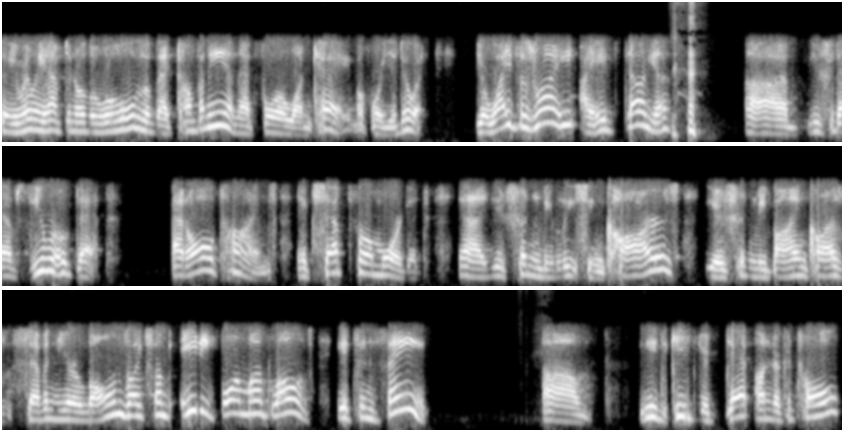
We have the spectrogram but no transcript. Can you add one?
So you really have to know the rules of that company and that 401k before you do it. Your wife is right. I hate to tell you, uh, you should have zero debt at all times, except for a mortgage. Uh, you shouldn't be leasing cars. You shouldn't be buying cars with seven-year loans, like some 84-month loans. It's insane. Um, you need to keep your debt under control.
